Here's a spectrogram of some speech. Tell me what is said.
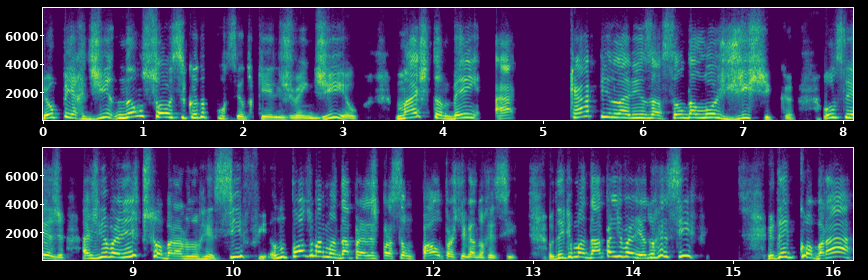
Eu perdi não só os 50% que eles vendiam, mas também a capilarização da logística. Ou seja, as livrarias que sobraram no Recife, eu não posso mais mandar para elas para São Paulo para chegar no Recife. Eu tenho que mandar para a livraria do Recife. Eu tenho que cobrar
